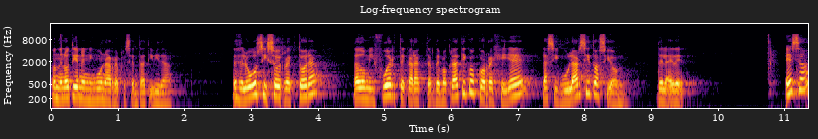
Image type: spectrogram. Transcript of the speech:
donde no tienen ninguna representatividad. Desde luego, si soy rectora, Dado mi fuerte carácter democrático, corregiré la singular situación de la EDEP. Esa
